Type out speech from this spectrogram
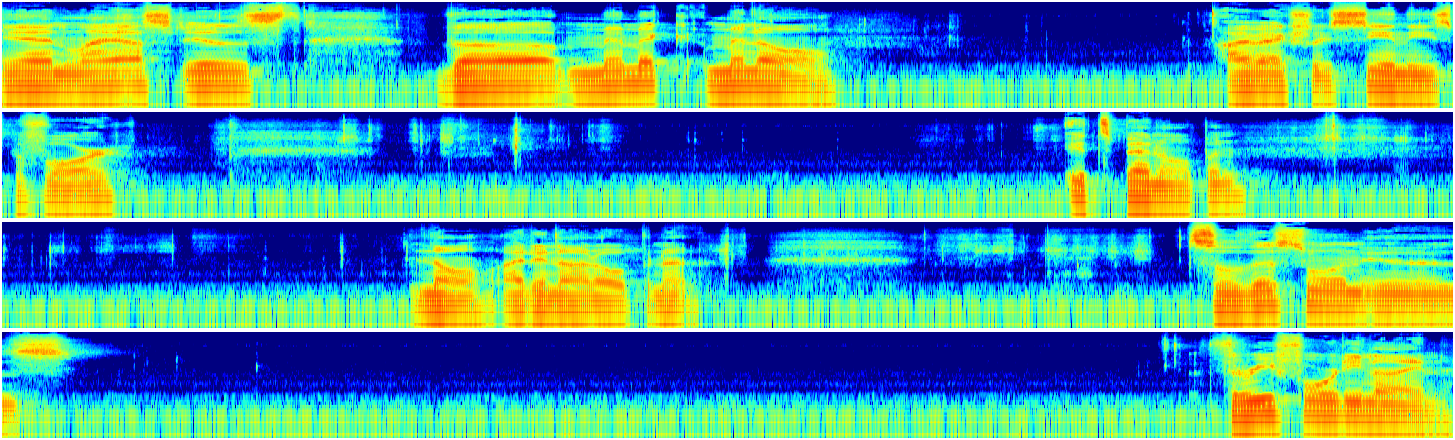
And last is the Mimic Minnow. I've actually seen these before. It's been open. No, I did not open it. So this one is three forty nine.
